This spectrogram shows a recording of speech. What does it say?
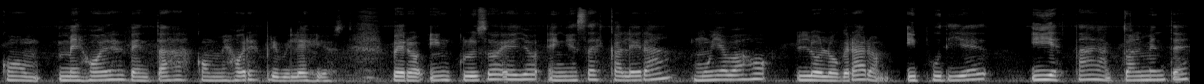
con mejores ventajas, con mejores privilegios. Pero incluso ellos en esa escalera muy abajo lo lograron y pudieron y están actualmente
